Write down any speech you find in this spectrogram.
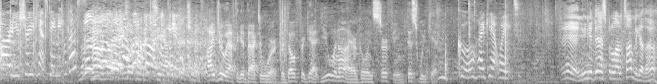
Are you sure you can't stay and eat with us? No, no, thanks for coming. See ya. I do have to get back to work, but don't forget, you and I are going surfing this weekend. Cool. I can't wait. Yeah, you and your dad spend a lot of time together, huh?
